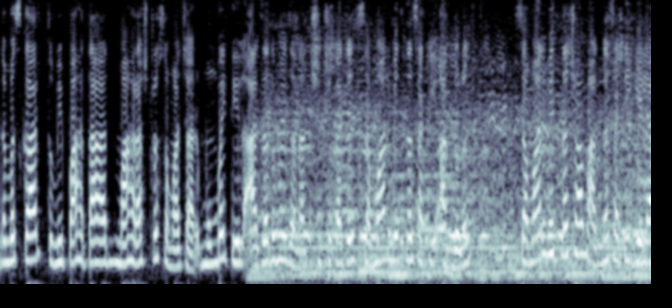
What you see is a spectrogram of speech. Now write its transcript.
नमस्कार तुम्ही पाहत आहात महाराष्ट्र समाचार. मुंबईतील आझाद मैदानात शिक्षकाचे समान वेतनासाठी आंदोलन. समान वेतनाच्या मागण्यासाठी गेल्या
